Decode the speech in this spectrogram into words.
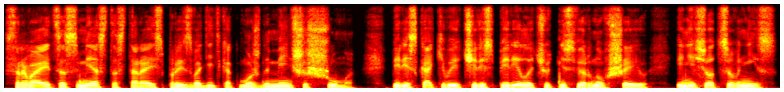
Срывается с места, стараясь производить как можно меньше шума, перескакивает через перила, чуть не свернув шею, и несется вниз.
